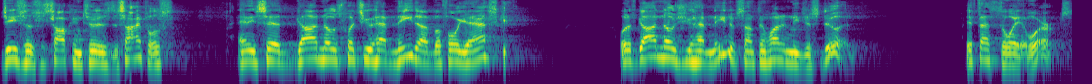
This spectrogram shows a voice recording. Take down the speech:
Jesus was talking to his disciples and he said, God knows what you have need of before you ask it. Well, if God knows you have need of something, why didn't he just do it? If that's the way it works.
